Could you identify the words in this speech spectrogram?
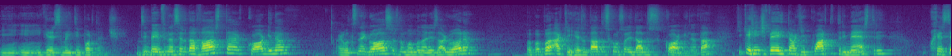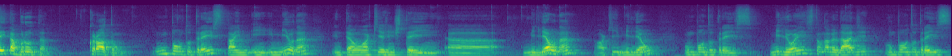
em, em, em crescimento importante. Desempenho financeiro da Vasta, Cogna, outros negócios, não vamos analisar agora. Aqui, resultados consolidados Cogna, tá? O que, que a gente vê então aqui? Quarto trimestre, receita bruta Croton, 1.3, está em, em, em, mil, né? Então aqui a gente tem uh, milhão, né? Aqui milhão, 1.3 milhões, então na verdade 1.3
